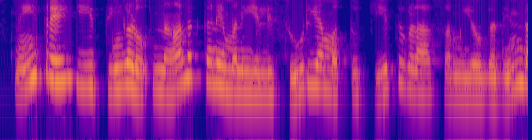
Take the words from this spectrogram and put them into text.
ಸ್ನೇಹಿತರೆ, ಈ ತಿಂಗಳು ನಾಲ್ಕನೇ ಮನೆಯಲ್ಲಿ ಸೂರ್ಯ ಮತ್ತು ಕೇತುಗಳ ಸಂಯೋಗದಿಂದ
